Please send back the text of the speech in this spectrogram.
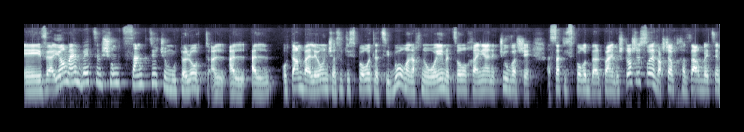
אה, והיום אין בעצם שום סנקציות שמוטלות על, על, על אותם בעלי הון שעשו תספורת לציבור, אנחנו רואים לצורך העניין את תשובה שעשה תספורת ב-2013 ועכשיו חזר בעצם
